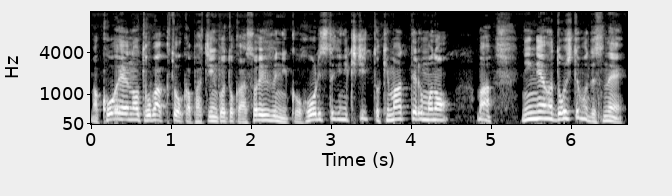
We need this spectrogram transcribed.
まあ、公営の賭博とかパチンコとかそういうふうにこう法律的にきちっと決まってるもの、まあ、人間はどうしてもですね、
